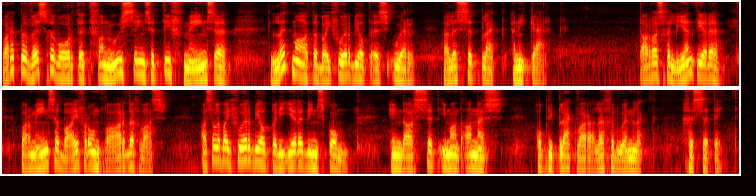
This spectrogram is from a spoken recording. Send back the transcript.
waar ek bewus geword het van hoe sensitief mense lidmate byvoorbeeld is oor hulle sitplek in die kerk. Daar was geleenthede waar mense baie verontwaardig was as hulle byvoorbeeld by die erediens kom en daar sit iemand anders op die plek waar hulle gewoonlik gesit het.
